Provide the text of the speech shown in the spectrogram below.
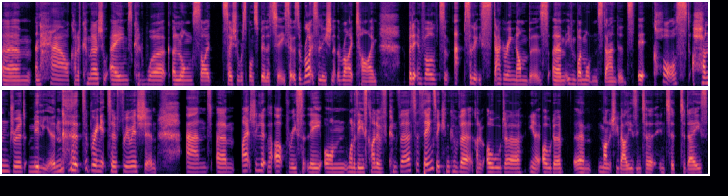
um, and how kind of commercial aims could work alongside social responsibility. So it was the right solution at the right time, but it involved some absolutely staggering numbers, um, even by modern standards. It cost a hundred million to bring it to fruition, and um, I actually looked that up recently on one of these kind of converter things. We can convert kind of older, you know, older um, monetary values into into today's,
